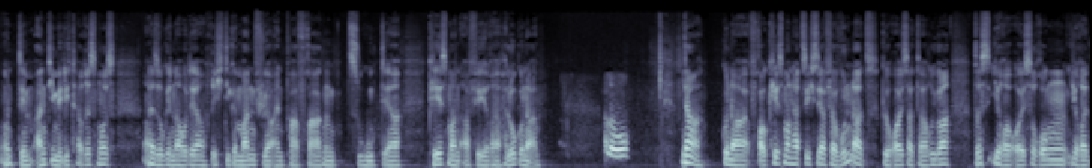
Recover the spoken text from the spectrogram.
und dem Antimilitarismus, also genau der richtige Mann für ein paar Fragen zu der Käsmann-Affäre. Hallo Gunnar. Hallo. Ja, Gunnar, Frau Käßmann hat sich sehr verwundert geäußert darüber, dass ihre Äußerungen, ihre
